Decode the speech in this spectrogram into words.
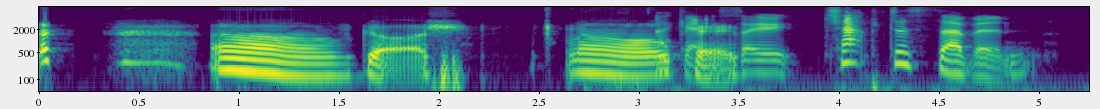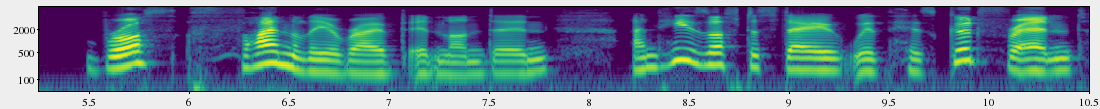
oh gosh. Oh, okay. Okay, so chapter seven. Ross finally arrived in London and he's off to stay with his good friend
